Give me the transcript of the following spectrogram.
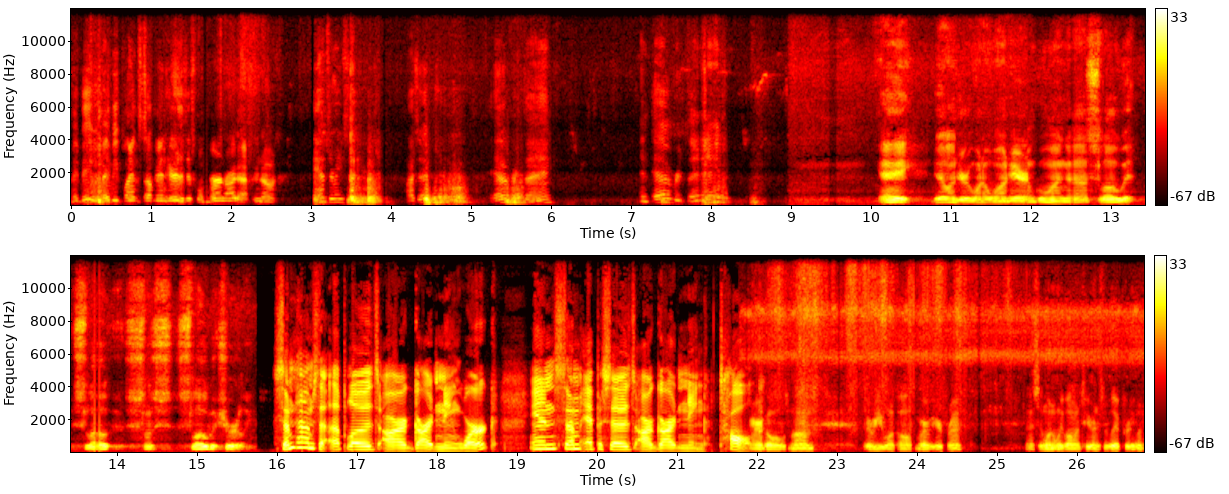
Maybe we may be planting something in here that's just gonna burn right up. Who knows? Answer me. Said, I said everything and everything. Hey, Dillinger 101 here. I'm going uh, slow but slow, sl- slow but surely. Sometimes the uploads are gardening work and some episodes are gardening talk. Marigolds, moms, um, whatever you want to call them, wherever you're from. That's the one we volunteer, and it's really a pretty one.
